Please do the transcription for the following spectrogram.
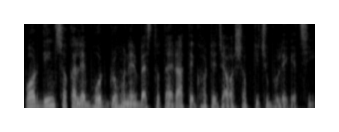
পরদিন সকালে ভোট গ্রহণের ব্যস্ততায় রাতে ঘটে যাওয়া সব কিছু ভুলে গেছি।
